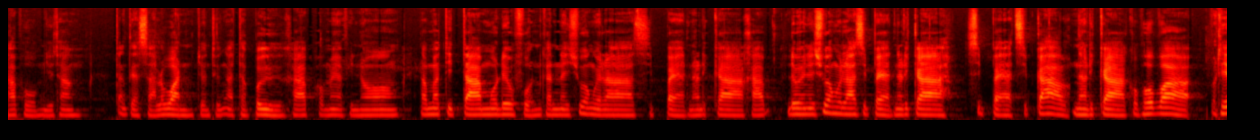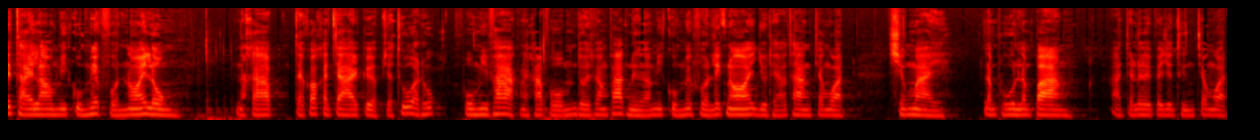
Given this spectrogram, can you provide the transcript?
ครับผมอยู่ทางตั้งแต่สารวันจนถึงอัตตปือครับพ่อแม่พี่น้อง เรามาติดตามโมเดลฝนกันในช่วงเวลา 18 นาฬิกาครับ โดยในช่วงเวลา 18 นาฬิกา 18 19 นาฬิกาก็พบว่าประเทศไทยเรามีกลุ่มเมฆฝนน้อยลงนะครับ แต่ก็กระจายเกือบจะทั่วทุก ภูมิภาคนะครับผม โดยทางภาคเหนือมีกลุ่มเมฆฝนเล็กน้อยอยู่แถวทางจังหวัดเชียงใหม่ลำพูนลำปาง อาจจะเลยไปจนถึงจังหวัด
